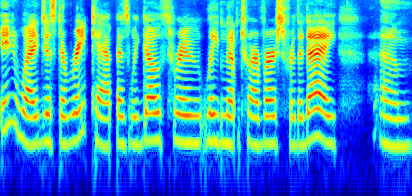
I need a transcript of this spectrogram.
anyway, just a recap as we go through leading up to our verse for the day. Um,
